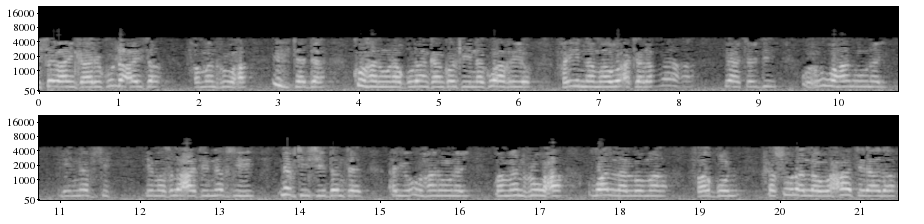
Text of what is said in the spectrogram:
إستغى إنكاري كل عيسى فمن روحا اهتدى. كهنون قرآن كان كوركي إنك وغري فإنما وعكل ماها يهتدي وهو هنوني للنفس لمصلحة نفسه. نفسي سيدنتك أي أيوه أهنوني ومن روحا ظل اللما فقل خصول الله حاتر هذا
